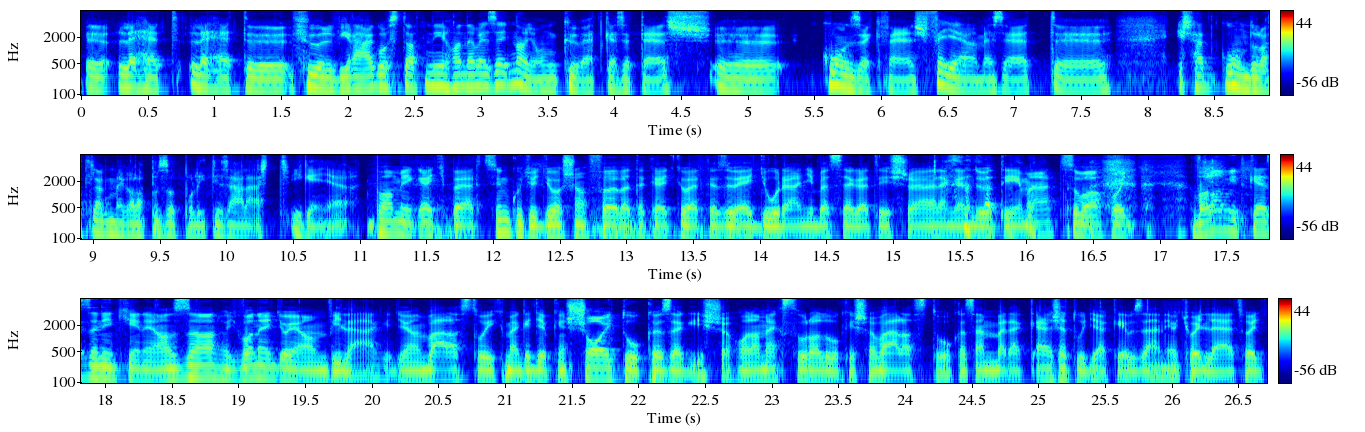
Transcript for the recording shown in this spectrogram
ö, lehet, lehet ö, fölvirágoztatni, hanem ez egy nagyon következetes ö, konzekvens, fegyelmezett, és hát gondolatilag megalapozott politizálást igényel. Van még egy percünk, úgyhogy gyorsan felvetek egy következő egy órányi beszélgetésre elengedő témát. Szóval, hogy valamit kezdeni kéne azzal, hogy van egy olyan világ, egy olyan választóik, meg egyébként sajtóközeg is, ahol a megszólalók és a választók, az emberek el se tudják képzelni, hogy hogy lehet, hogy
